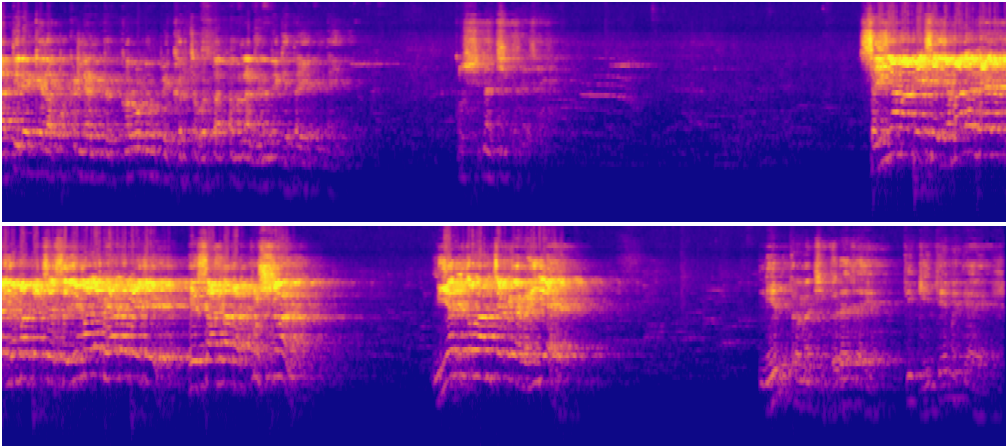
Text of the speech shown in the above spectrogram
अतिरेक्याला पकडल्यानंतर करोड रुपये खर्च होतात आम्हाला निर्णय घेता येत नाही. कृष्णाची गरज आहे. संयमापेक्षा यमाला भ्यायला यमापेक्षा संयमाला भ्यायला पाहिजे हे सांगणारा कृष्ण नियंत्रण आमच्याकडे नाही आहे नियंत्रणाची गरज आहे. ती गीतेमध्ये आहे.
